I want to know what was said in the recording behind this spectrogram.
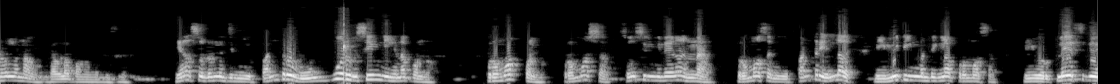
லெவல்ல நான் டெவலப் ஆகும் இந்த பிசினஸ் ஏன் சொல்றேன்னு நீங்க பண்ற ஒவ்வொரு விஷயம் நீங்க என்ன பண்ணணும்? ப்ரொமோட் பண்ணும் ப்ரொமோஷன் சோசியல் மீடியானா என்ன? ப்ரொமோஷன் நீங்க பண்ற எல்லா நீங்க மீட்டிங் பண்றீங்களா? ப்ரொமோஷன் நீங்க ஒரு பிளேஸுக்கு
